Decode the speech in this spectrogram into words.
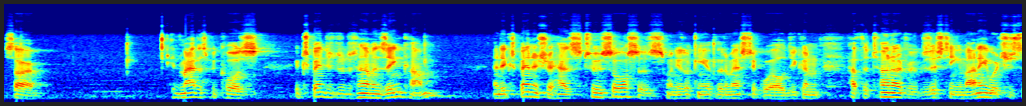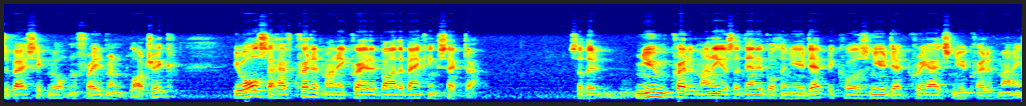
So it matters because expenditure determines income, and expenditure has two sources when you're looking at the domestic world. You can have the turnover of existing money, which is the basic Milton Friedman logic. You also have credit money created by the banking sector. So the new credit money is identical to new debt because new debt creates new credit money.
